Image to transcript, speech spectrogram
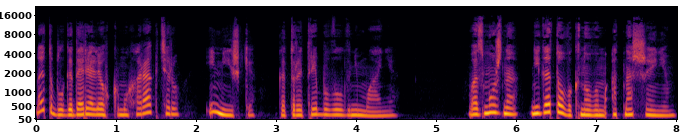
но это благодаря легкому характеру и Мишке, который требовал внимания. Возможно, не готова к новым отношениям,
